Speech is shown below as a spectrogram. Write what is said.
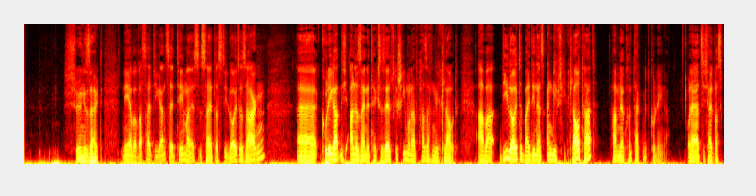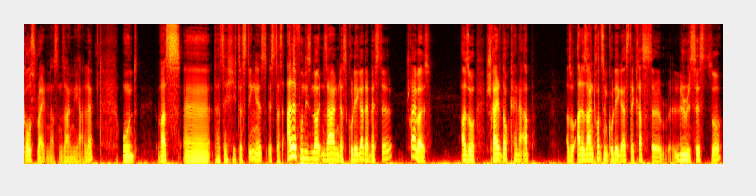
Schön gesagt. Nee, aber was halt die ganze Zeit Thema ist, ist halt, dass die Leute sagen, äh, Kollege hat nicht alle seine Texte selbst geschrieben und hat ein paar Sachen geklaut. Aber die Leute, bei denen er es angeblich geklaut hat, haben ja Kontakt mit Kollege. Oder er hat sich halt was ghostwriten lassen, sagen die ja alle. Und was äh, tatsächlich das Ding ist, ist, dass alle von diesen Leuten sagen, dass Kollege der beste Schreiber ist. Also streitet auch keiner ab. Also alle sagen trotzdem, Kollege ist der krasseste Lyricist, so.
